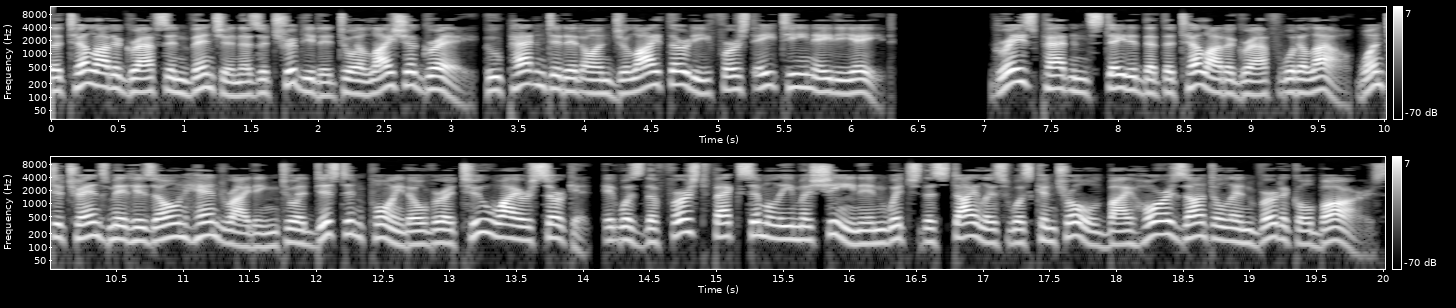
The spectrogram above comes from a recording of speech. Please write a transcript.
The telautograph's invention is attributed to Elisha Gray, who patented it on July 31, 1888. Gray's patent stated that the telautograph would allow one to transmit his own handwriting to a distant point over a two-wire circuit. It was the first facsimile machine in which the stylus was controlled by horizontal and vertical bars.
